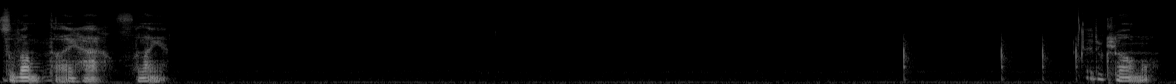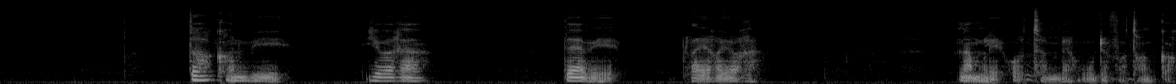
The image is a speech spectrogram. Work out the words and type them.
så venter jeg her så lenge. Er du klar nå? Da kan vi gjøre det vi pleier å gjøre nemlig å tømme hodet for tanker.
